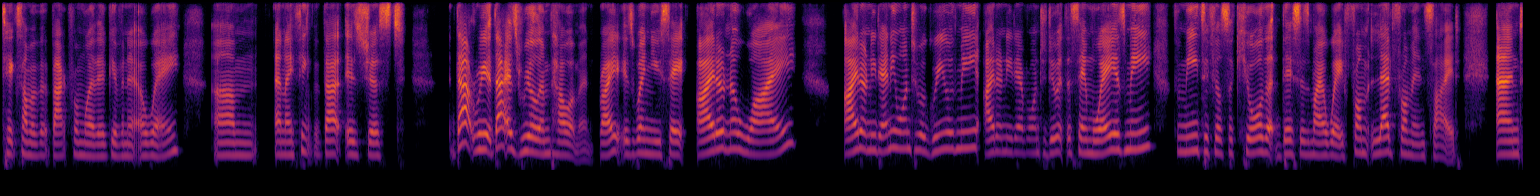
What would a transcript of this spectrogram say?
take some of it back from where they've given it away. Um, and i think that that is just that real that is real empowerment right? Is when you say i don't know why I don't need anyone to agree with me. I don't need everyone to do it the same way as me for me to feel secure that this is my way from led from inside. And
